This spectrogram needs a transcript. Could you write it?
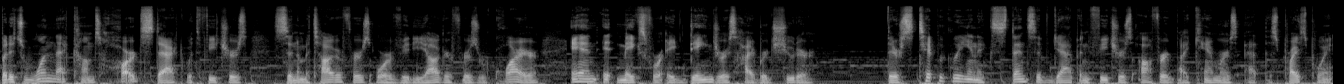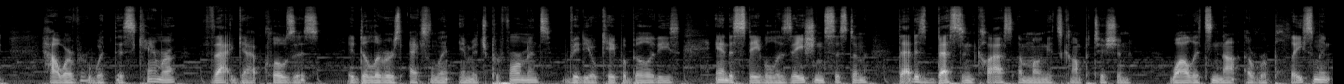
but it's one that comes hard stacked with features cinematographers or videographers require, and it makes for a dangerous hybrid shooter. There's typically an extensive gap in features offered by cameras at this price point, however with this camera, that gap closes. It delivers excellent image performance, video capabilities, and a stabilization system that is best in class among its competition. While it's not a replacement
